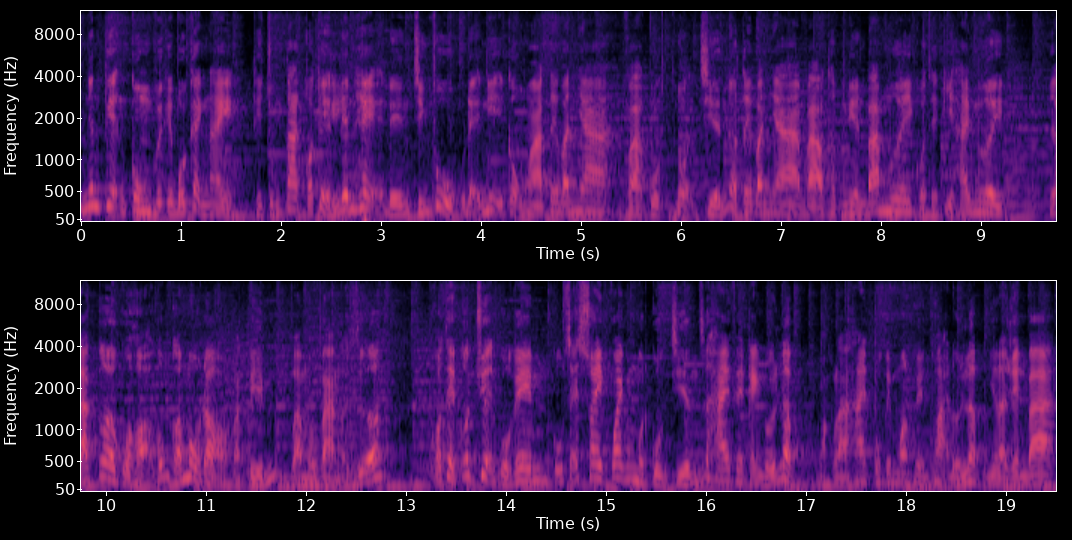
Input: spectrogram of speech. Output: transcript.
Nhân tiện cùng với cái bối cảnh này thì chúng ta có thể liên hệ đến chính phủ đệ nghị Cộng hòa Tây Ban Nha và cuộc nội chiến ở Tây Ban Nha vào thập niên 30 của thế kỷ 20. Lá cờ của họ cũng có màu đỏ và tím và màu vàng ở giữa. Có thể cốt truyện của game cũng sẽ xoay quanh một cuộc chiến giữa hai phe cánh đối lập hoặc là hai Pokemon huyền thoại đối lập như là Gen 3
